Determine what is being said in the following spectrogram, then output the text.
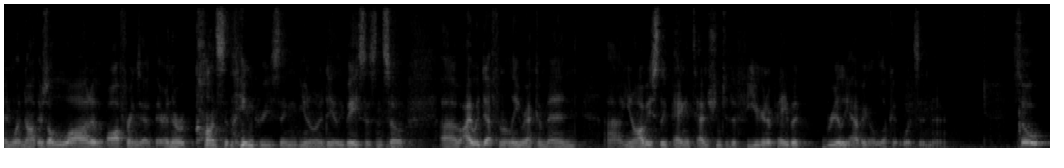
and whatnot. There's a lot of offerings out there, and they're constantly increasing, you know, on a daily basis. And so, uh, I would definitely recommend, uh, you know, obviously paying attention to the fee you're going to pay, but really having a look at what's in there. So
